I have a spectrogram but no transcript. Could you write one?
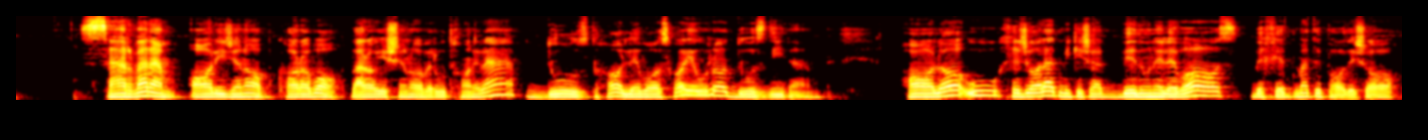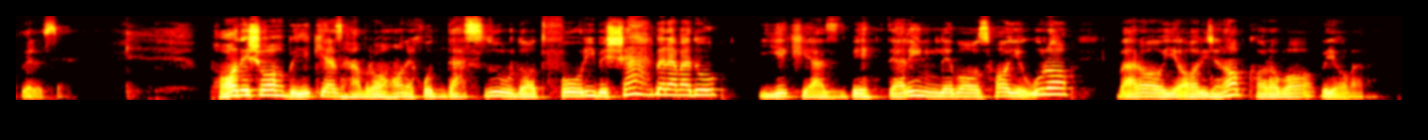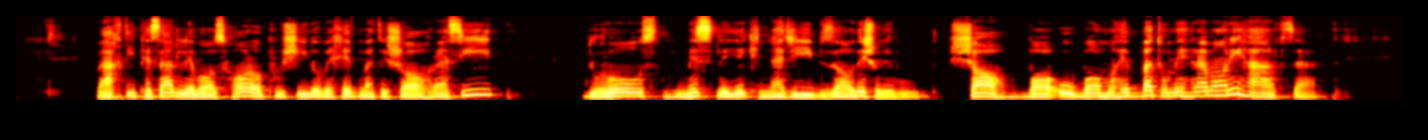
سرورم عالی جناب کارابا برای شناب رودخانه رفت دزدها لباسهای او را دزدیدند. حالا او خجالت می‌کشد بدون لباس به خدمت پادشاه برسد. پادشاه به یکی از همراهان خود دستور داد فوری به شهر برود و یکی از بهترین لباسهای او را برای عالی جناب کارابا بیاورد. وقتی پسر لباسها را پوشید و به خدمت شاه رسید درست مثل یک نجیب زاده شده بود. شاه با او با محبت و مهربانی حرف زد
